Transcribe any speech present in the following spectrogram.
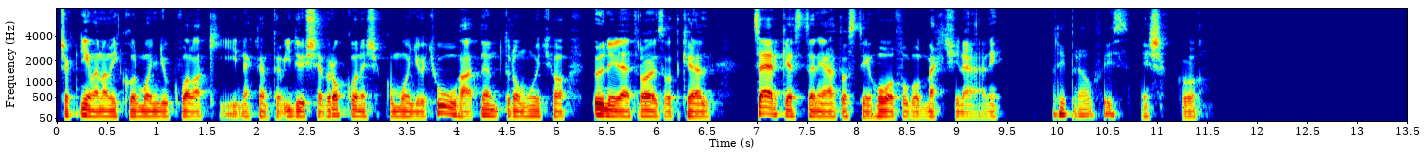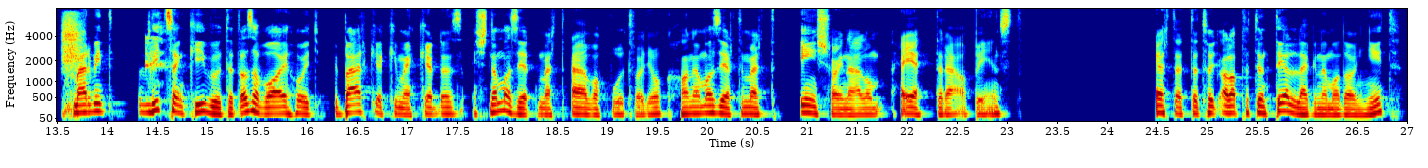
csak nyilván, amikor mondjuk valakinek, nem tudom, idősebb rokon, és akkor mondja, hogy hú, hát nem tudom, hogyha önéletrajzot kell szerkeszteni, hát azt én hol fogom megcsinálni. LibreOffice. És akkor... Mármint viccen kívül, tehát az a baj, hogy bárki, aki megkérdez, és nem azért, mert elvakult vagyok, hanem azért, mert én sajnálom helyette rá a pénzt. Érted? Tehát, hogy alapvetően tényleg nem ad annyit,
